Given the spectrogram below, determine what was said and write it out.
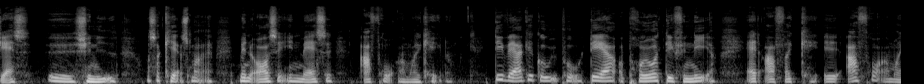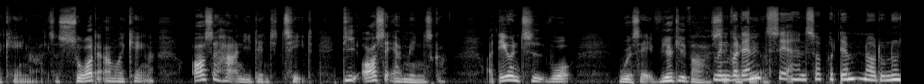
jazz-geniet, øh, og så Kersmeier, men også en masse afroamerikanere. Det værket går ud på, det er at prøve at definere, at Afrika, øh, afroamerikanere, altså sorte amerikanere, også har en identitet. De også er mennesker. Og det er jo en tid, hvor USA virkelig var Men hvordan ser han så på dem, når du nu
